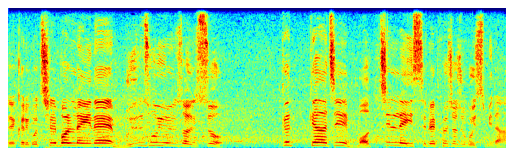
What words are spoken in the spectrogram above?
네 그리고 7번 레인의 문소윤 선수 끝까지 멋진 레이스를 펼쳐주고 있습니다.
